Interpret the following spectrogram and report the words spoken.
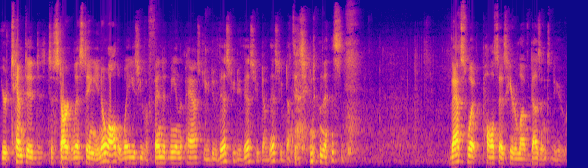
you're tempted to start listing, you know, all the ways you've offended me in the past. You do this, you do this, you've done this, you've done this, you've done this. That's what Paul says here love doesn't do.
